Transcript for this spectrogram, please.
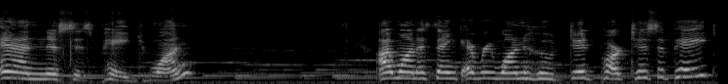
And this is page one. I want to thank everyone who did participate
